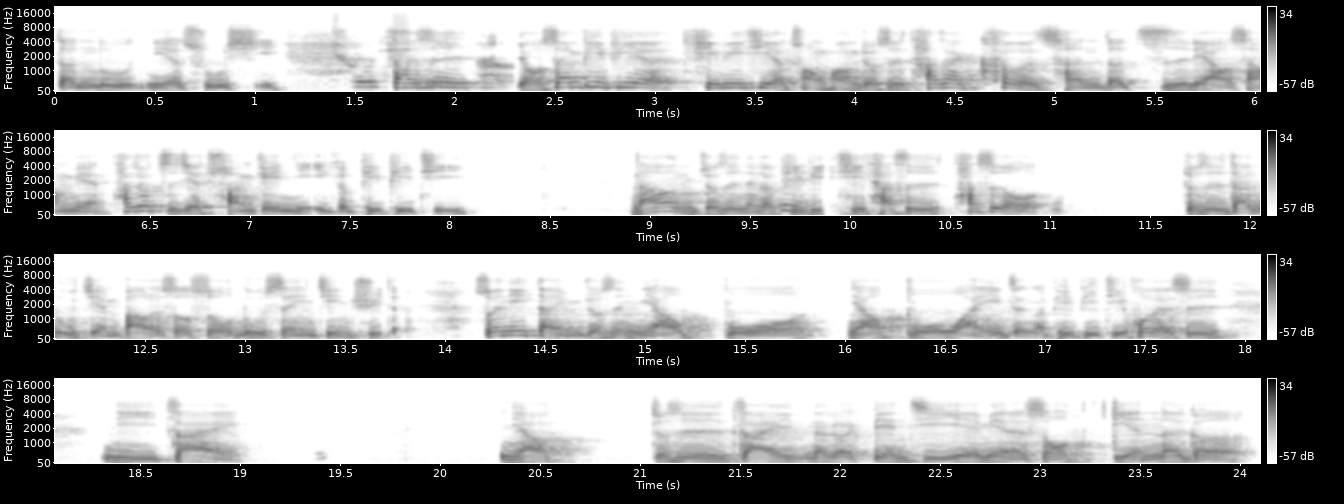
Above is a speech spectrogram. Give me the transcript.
登录你的出席。出席但是有声 PPT 的 PPT 的状况就是，它在课程的资料上面，它就直接传给你一个 PPT，然后你就是那个 PPT，它是、嗯、它是有，就是在录简报的时候是有录声音进去的，所以你等于就是你要播，你要播完一整个 PPT，或者是你在。你要就是在那个编辑页面的时候点那个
